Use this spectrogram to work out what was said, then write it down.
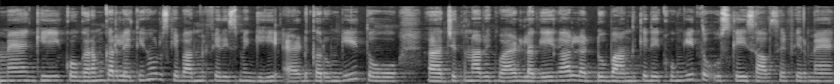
मैं घी को गर्म कर लेती हूँ और उसके बाद में फिर इसमें घी ऐड करूँगी। तो जितना रिक्वायर्ड लगेगा लड्डू बाँध के देखूँगी तो उसके हिसाब से फिर मैं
